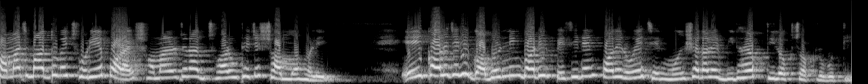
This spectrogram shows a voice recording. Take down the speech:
সমাজ মাধ্যমে ছড়িয়ে পড়ায় সমালোচনার ঝড় উঠেছে সব মহলেই। এই কলেজেরই গভর্নিং বডির প্রেসিডেন্ট পদে রয়েছেন মহিষাদলের বিধায়ক তিলক চক্রবর্তী।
